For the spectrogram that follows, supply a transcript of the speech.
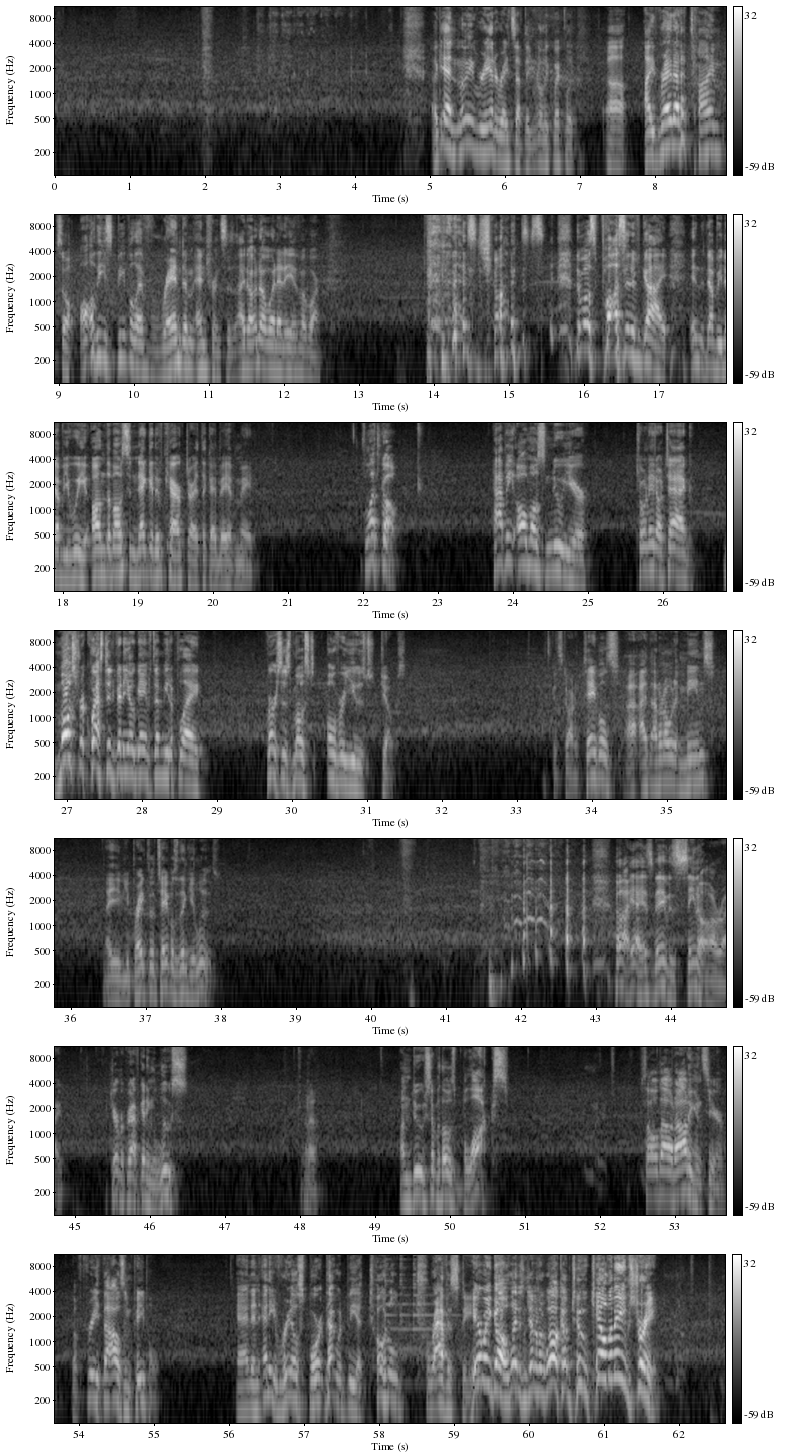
Again, let me reiterate something really quickly. Uh, I ran out of time, so all these people have random entrances. I don't know what any of them are. That's John's, the most positive guy in the WWE on the most negative character I think I may have made. So let's go. Happy almost New Year. Tornado tag. Most requested video games that me to play versus most overused jokes. Let's get started. Tables. I, I, I don't know what it means. If you break through the tables, I think you lose. oh, yeah, his name is Cena, all right. Jermacraft getting loose. Trying to undo some of those blocks. Sold out audience here of 3,000 people. And in any real sport, that would be a total travesty. Here we go, ladies and gentlemen. Welcome to Kill the Meme stream.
